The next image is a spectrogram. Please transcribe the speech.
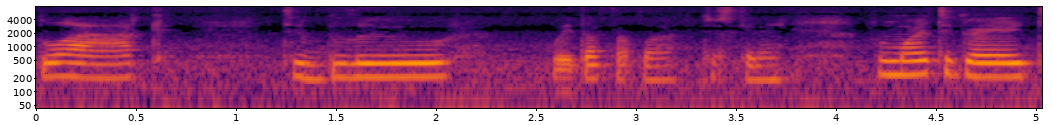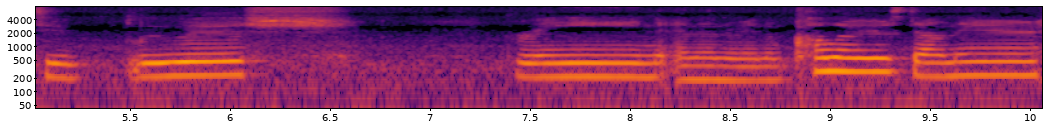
black to blue. Wait, that's not black. Just kidding. From white to gray to bluish, green, and then random colors down there.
